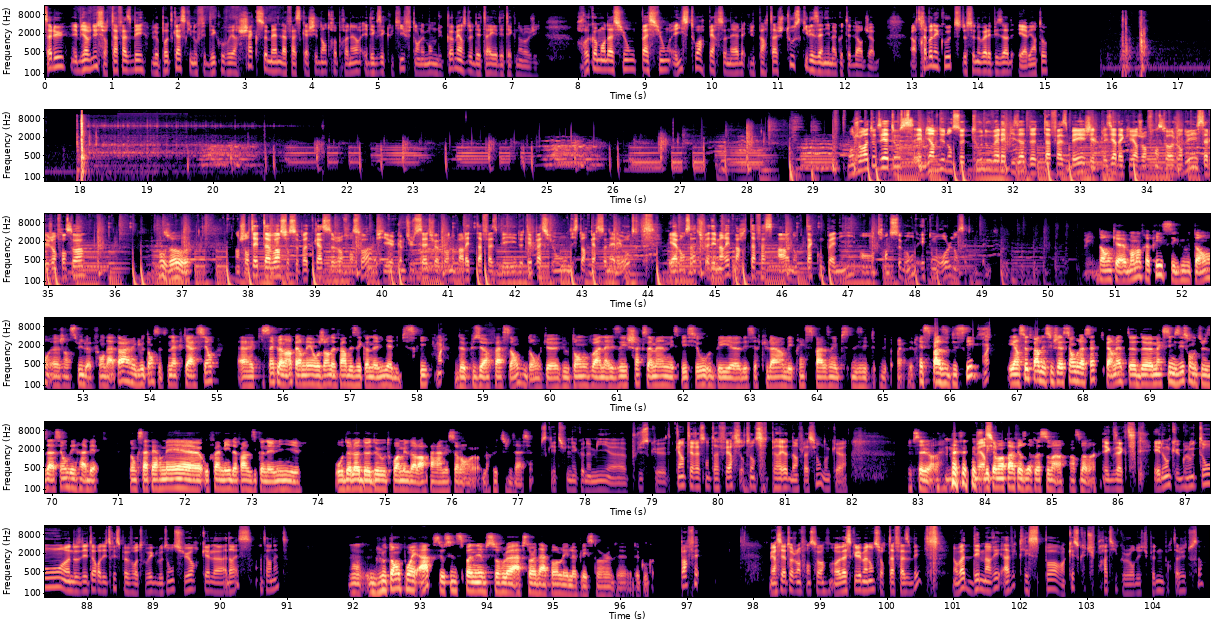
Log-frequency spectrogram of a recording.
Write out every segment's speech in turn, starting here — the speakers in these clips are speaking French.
Salut et bienvenue sur Ta Face B, le podcast qui nous fait découvrir chaque semaine la face cachée d'entrepreneurs et d'exécutifs dans le monde du commerce de détail et des technologies. Recommandations, passions et histoires personnelles, ils partagent tout ce qui les anime à côté de leur job. Alors très bonne écoute de ce nouvel épisode et à bientôt. Bonjour à toutes et à tous et bienvenue dans ce tout nouvel épisode de Ta Face B. J'ai le plaisir d'accueillir Jean-François aujourd'hui. Salut Jean-François. Bonjour. Enchanté de t'avoir sur ce podcast Jean-François. Puis euh, comme tu le sais, tu vas pouvoir nous parler de ta B, de tes passions, d'histoires personnelles et autres. Et avant ça, tu vas démarrer par ta face A, donc ta compagnie, en 30 secondes et ton rôle dans cette compagnie. Donc, euh, mon entreprise, c'est Glouton. Euh, J'en suis le fondateur. Et Glouton, c'est une application euh, qui simplement permet aux gens de faire des économies à l'épicerie Ouais. de plusieurs façons. Donc, euh, Glouton va analyser chaque semaine les spéciaux des, euh, des circulaires des principales, des, principales épiceries Ouais. et ensuite faire des suggestions de recettes qui permettent de maximiser son utilisation des rabais. Donc, ça permet euh, aux familles de faire des économies au-delà de 2 ou 3 000 dollars par année selon leur utilisation. Ce qui est une économie euh, plus qu'intéressante à faire, surtout en cette période d'inflation. Donc, euh, Absolument. m- c'est des merci. commentaires que je reçois souvent en ce moment. Exact. Et donc, Glouton, euh, nos auditeurs auditrices peuvent retrouver Glouton sur quelle adresse? Internet? Glouton.app, c'est aussi disponible sur le App Store d'Apple et le Play Store de, de Google. Parfait. Merci à toi Jean-François. On va basculer maintenant sur ta phase B et on va démarrer avec les sports. Qu'est-ce que tu pratiques aujourd'hui? Tu peux nous partager tout ça?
